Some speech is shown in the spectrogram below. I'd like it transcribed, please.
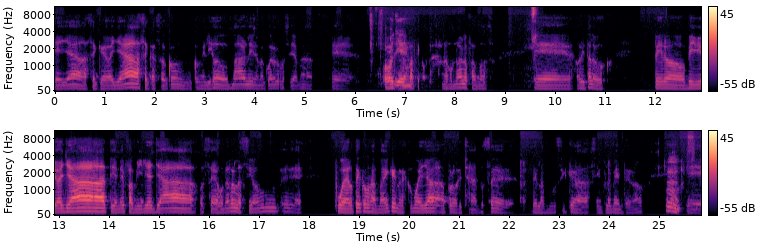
Ella se quedó allá, se casó con, con el hijo de Marley, no me acuerdo cómo se llama. Eh, Oye. no es uno de los famosos. Eh, ahorita lo busco. Pero vivió allá, tiene familia allá, o sea, es una relación eh, fuerte con Jamaica y no es como ella aprovechándose de la música simplemente, ¿no? Mm. Eh,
